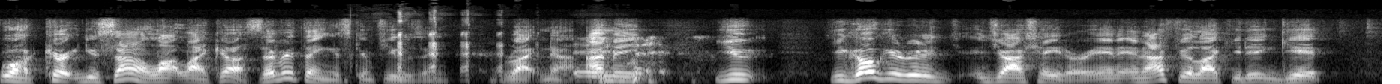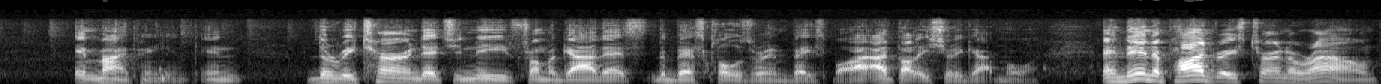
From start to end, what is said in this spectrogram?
Well, Curt, you sound a lot like us. Everything is confusing right now. I mean, you you go get rid of Josh Hader, and and I feel like you didn't get, in my opinion, in the return that you need from a guy that's the best closer in baseball. I, I thought he should have got more. And then the Padres turn around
